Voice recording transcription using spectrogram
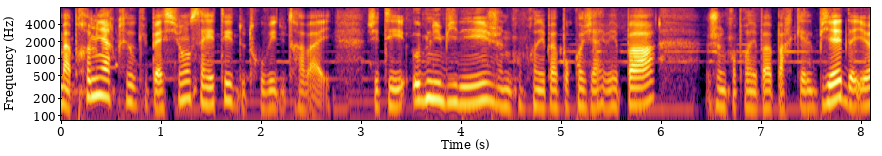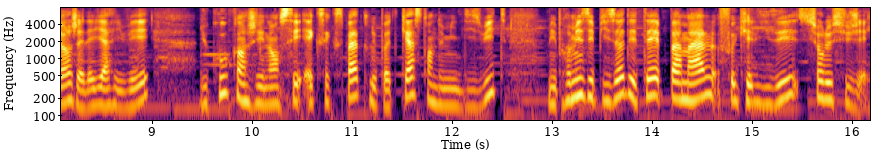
ma première préoccupation, ça a été de trouver du travail. J'étais obnubilée, je ne comprenais pas pourquoi j'y arrivais pas. Je ne comprenais pas par quel biais d'ailleurs j'allais y arriver. Du coup, quand j'ai lancé Ex-Expat, le podcast en 2018, mes premiers épisodes étaient pas mal focalisés sur le sujet.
